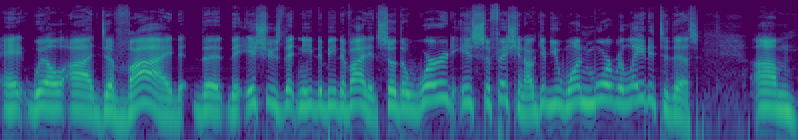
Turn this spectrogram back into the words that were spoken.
It will uh, divide the, the issues that need to be divided. So the word is sufficient. I'll give you one more related to this. Um,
